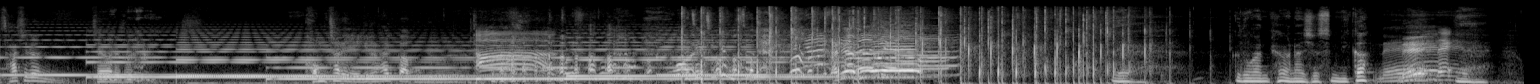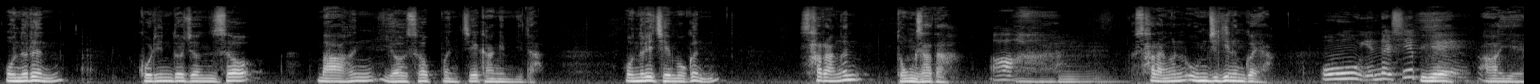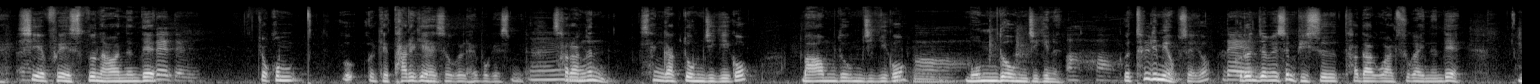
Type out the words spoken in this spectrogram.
사실은 제가 그래서 검찰에 얘기를 할까 보기를. 아, 와, 진짜 무서워. 안녕하세요. 예. 그동안 평안하셨습니까? 네. 네. 예. 오늘은 고린도전서 46번째 강의입니다. 오늘의 제목은 사랑은 동사다. 아, 사랑은 움직이는 거야. 오, 옛날 CF에. 이게 아 예. CF에서도 나왔는데 네네. 조금 우- 이렇게 다르게 해석을 해보겠습니다. 음. 사랑은 생각도 움직이고 마음도 움직이고 아. 몸도 움직이는. 그 틀림이 없어요. 네. 그런 점에서는 비슷하다고 할 수가 있는데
